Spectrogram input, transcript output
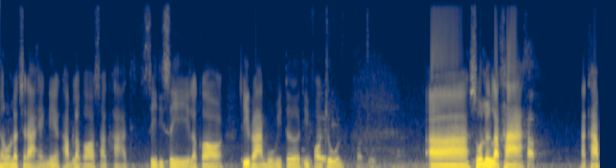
ถนนรัชดาแห่งนี้ครับ แล้วก็สาขา CDC แล้วก็ที่ร้านบูมิเตอร์ที่ฟอร์จูนฟอร์จูนส่วนเรื่องราคาครับนะครับ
